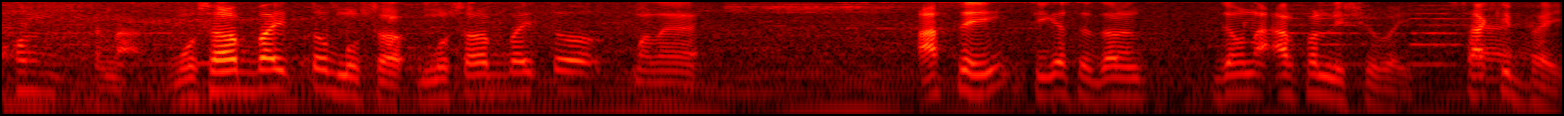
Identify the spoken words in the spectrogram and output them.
এখন না মোশারফ ভাই তো মোশারফ মোশারফ ভাই তো মানে আছেই ঠিক আছে ধরেন যেমন আরফান নিশু ভাই সাকিব ভাই।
